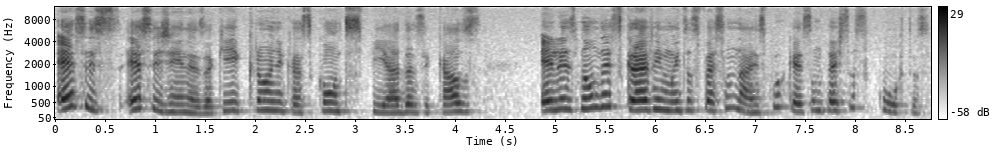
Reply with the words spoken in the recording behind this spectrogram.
Esses, esses gêneros aqui, crônicas, contos, piadas e causos, eles não descrevem muitos personagens, porque são textos curtos.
